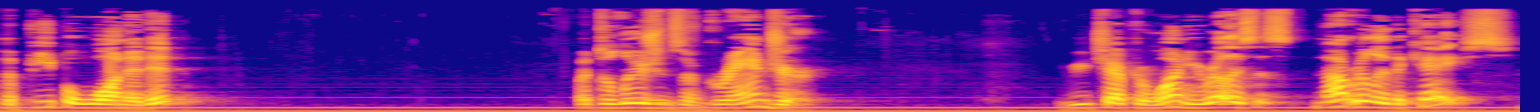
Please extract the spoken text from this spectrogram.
The people wanted it. What delusions of grandeur you read chapter 1, you realize it's not really the case.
